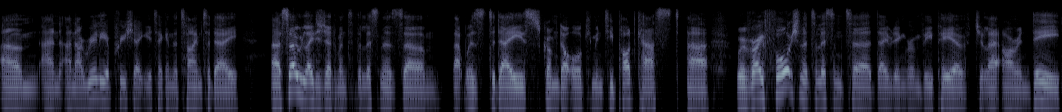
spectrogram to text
um, and and I really appreciate you taking the time today. Uh, so, ladies and gentlemen, to the listeners, um, that was today's Scrum.org community podcast. Uh, we're very fortunate to listen to David Ingram, VP of Gillette R&D,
